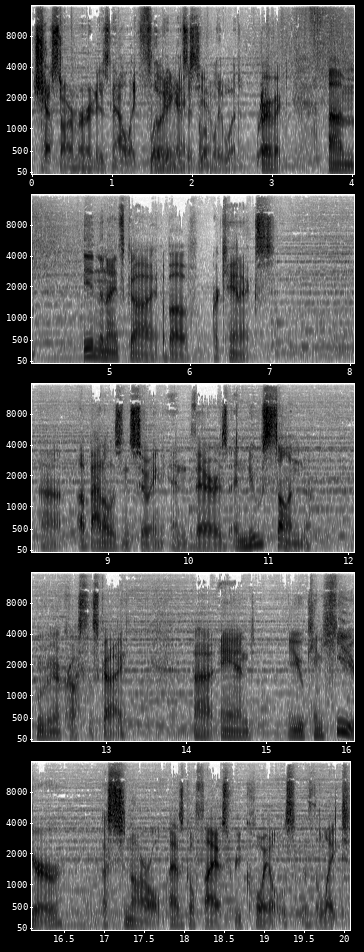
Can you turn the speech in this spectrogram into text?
chest armor and is now like floating, Floating as it normally would. Right. Perfect. Um, in the night sky above Arcanix, uh, a battle is ensuing, and there's a new sun moving across the sky. Uh, and you can hear a snarl as Gulthias recoils as the light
